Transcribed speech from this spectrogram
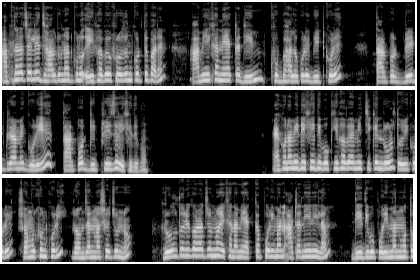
আপনারা চাইলে ঝাল ডোনাটগুলো এইভাবেও ফ্রোজন করতে পারেন। আমি এখানে একটা ডিম খুব ভালো করে বিট করে তারপর ব্রেড গ্রামে গড়িয়ে তারপর ডিপ ফ্রিজে রেখে দেব। এখন আমি দেখিয়ে দেব কীভাবে আমি চিকেন রোল তৈরি করে সংরক্ষণ করি রমজান মাসের জন্য। রোল তৈরি করার জন্য এখানে আমি এক কাপ পরিমাণ আটা নিয়ে নিলাম, দিয়ে দিব পরিমাণ মতো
